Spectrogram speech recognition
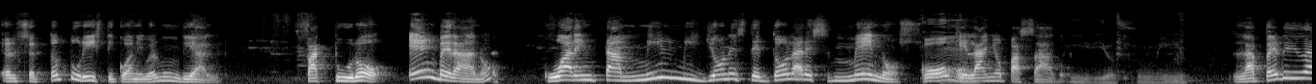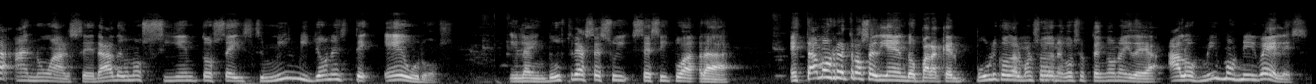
el sector turístico a nivel mundial facturó en verano 40 mil millones de dólares menos que el año pasado. Dios mío. La pérdida anual será de unos 106 mil millones de euros y la industria se, se situará. Estamos retrocediendo para que el público de almuerzo de negocios tenga una idea. A los mismos niveles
